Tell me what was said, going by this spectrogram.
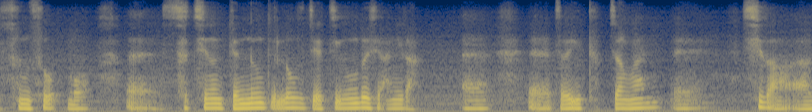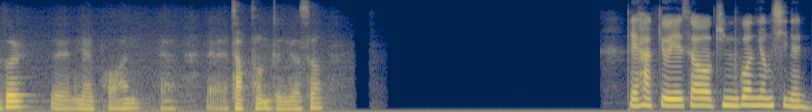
순수 뭐 스치는 이제 찍은 것이 아니라 저희 특정한 시각을 내포한 작품들이어서 대학교에서 김광영 씨는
